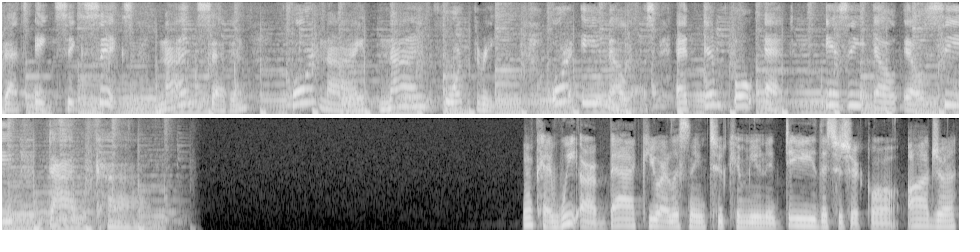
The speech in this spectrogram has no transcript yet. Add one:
That's 866 97 49943 or email us at info at izzyllc.com. Okay, we are back. You are listening to Community. This is your girl Audra,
